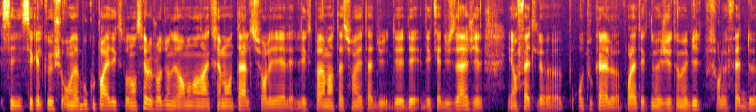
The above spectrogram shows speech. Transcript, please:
c'est quelque chose. On a beaucoup parlé d'exponentiel. Aujourd'hui, on est vraiment dans l'incrémental sur l'expérimentation des, cas d'usage. Et, en fait, en tout cas pour la technologie automobile, sur le fait de,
